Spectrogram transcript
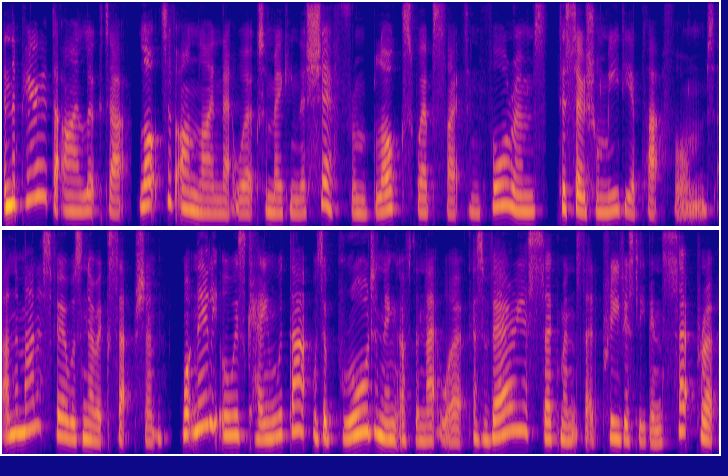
In the period that I looked at, lots of online networks were making the shift from blogs, websites, and forums to social media platforms, and the Manosphere was no exception. What nearly always came with that was a broadening of the network as various segments that had previously been separate,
